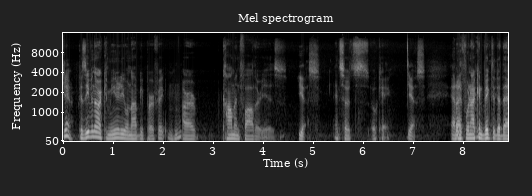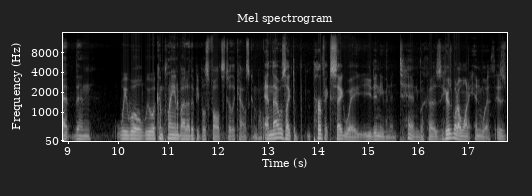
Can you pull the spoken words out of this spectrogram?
Yeah. Because even though our community will not be perfect, Mhm. our common Father is, Yes. and so it's okay. Yes. And And I, if we're not convicted of that, then we will we will complain about other people's faults till the cows come home. and that was like the perfect segue you didn't even intend because here's what I want to end with is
